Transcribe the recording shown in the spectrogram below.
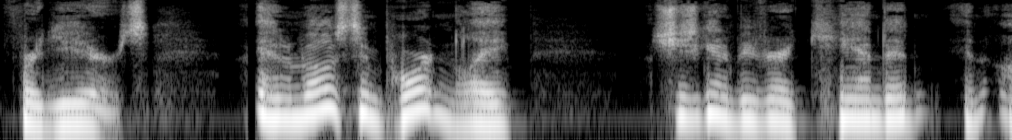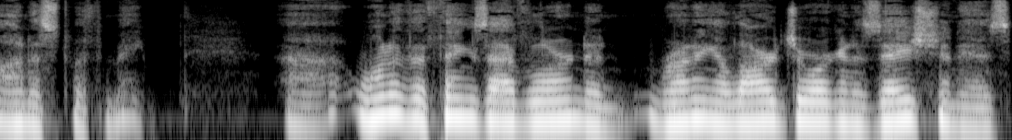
for years. And most importantly, she's going to be very candid and honest with me. Uh, one of the things I've learned in running a large organization is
